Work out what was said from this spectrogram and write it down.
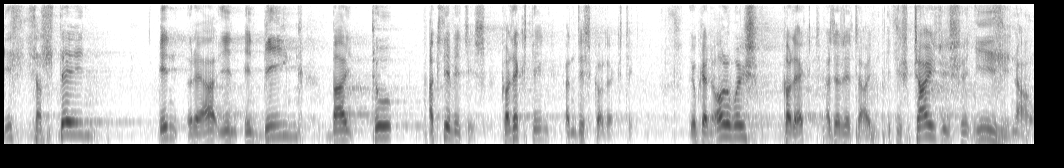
is sustained in, in, in being by two activities, connecting and disconnecting. You can always connect at any time. It is childishly easy now,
